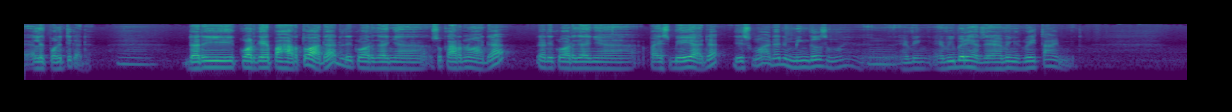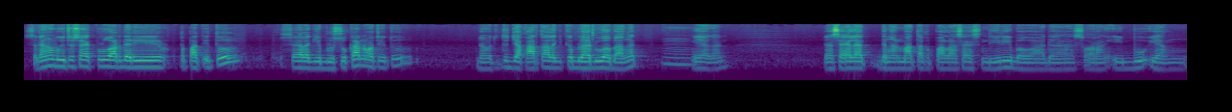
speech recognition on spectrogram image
eh, elit politik ada Hmm. dari keluarganya Pak Harto ada dari keluarganya Soekarno ada dari keluarganya Pak SBY ada jadi semua ada di mingle semuanya. Having everybody has having a great time gitu. sedangkan begitu saya keluar dari tempat itu saya lagi belusukan waktu itu dan waktu itu Jakarta lagi kebelah dua banget iya kan? Dan saya lihat dengan mata kepala saya sendiri bahwa ada seorang ibu yang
